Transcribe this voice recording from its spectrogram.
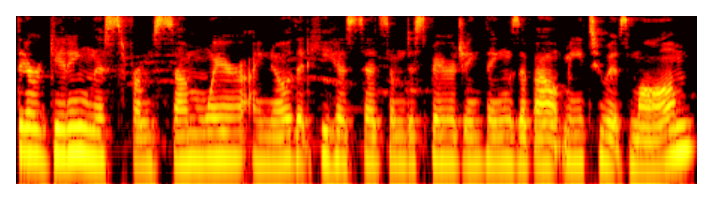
they're getting this from somewhere. I know that he has said some disparaging things about me to his mom.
